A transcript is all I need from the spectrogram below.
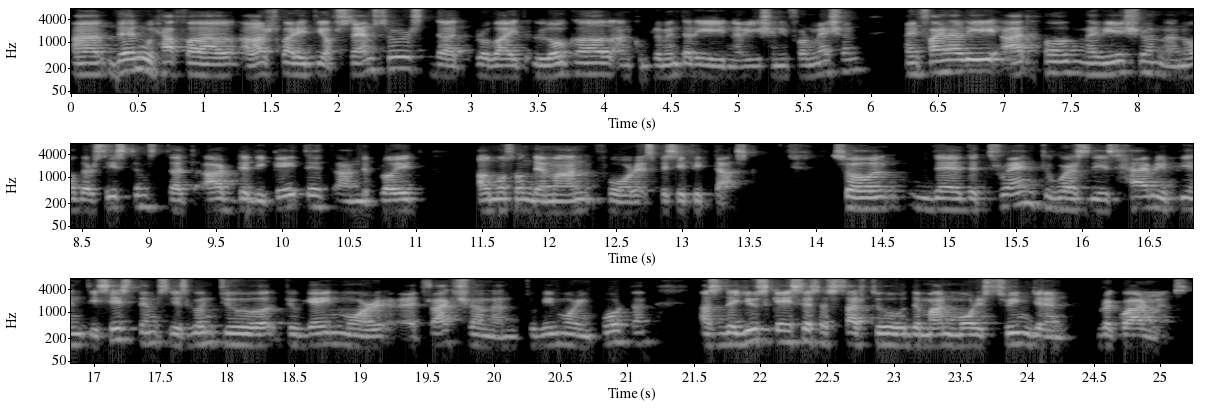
Uh, then we have a, a, large variety of sensors that provide local and complementary navigation information. And finally, ad hoc navigation and other systems that are dedicated and deployed almost on demand for a specific task. So the, the trend towards these hybrid PNT systems is going to, to gain more traction and to be more important as the use cases start to demand more stringent requirements,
